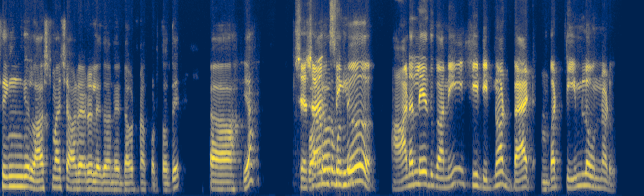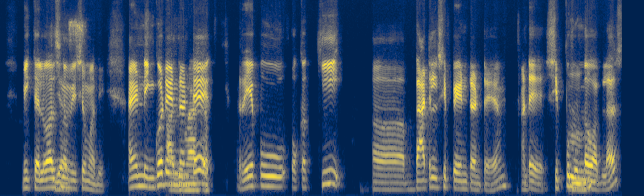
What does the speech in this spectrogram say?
Singh last match ఆడాడో లేదో అనే డౌట్ నాకు పడుతుంది యా శశాంక్ సింగ్ ఆడలేదు కానీ he did not bat. But టీమ్లో ఉన్నాడు. మీకు తెలియాల్సిన. విషయం అది అండ్ ఇంకోటి ఏంటంటే. రేపు ఒక కీ బ్యాటిల్ షిప్ ఏంటంటే అంటే షిప్పులు Hmm. ఉండవు అభిలాష్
